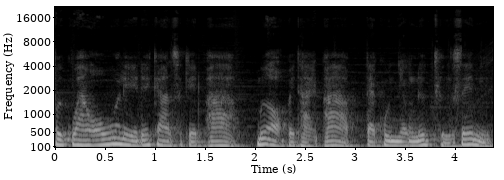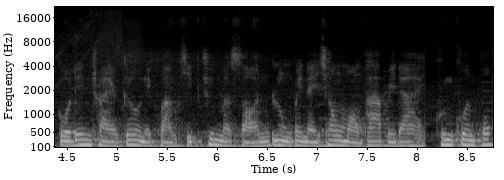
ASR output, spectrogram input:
ฝึกวางโอเวอร์เลย์ด้วยการสเก็ตภาพ เมื่อออกไปถ่ายภาพ แต่คุณยังนึกถึงเส้น Golden Triangle ในความคิดขึ้นมาซ้อนลงไปในช่องมองภาพไม่ได้ คุณควรพก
